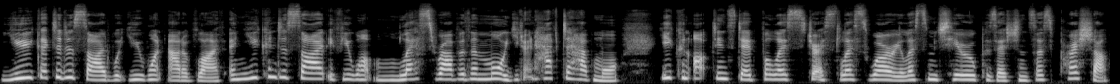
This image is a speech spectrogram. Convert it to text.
You get to decide what you want out of life and you can decide if you want less rather than more. You don't have to have more. You can opt instead for less stress, less worry, less material possessions, less pressure,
